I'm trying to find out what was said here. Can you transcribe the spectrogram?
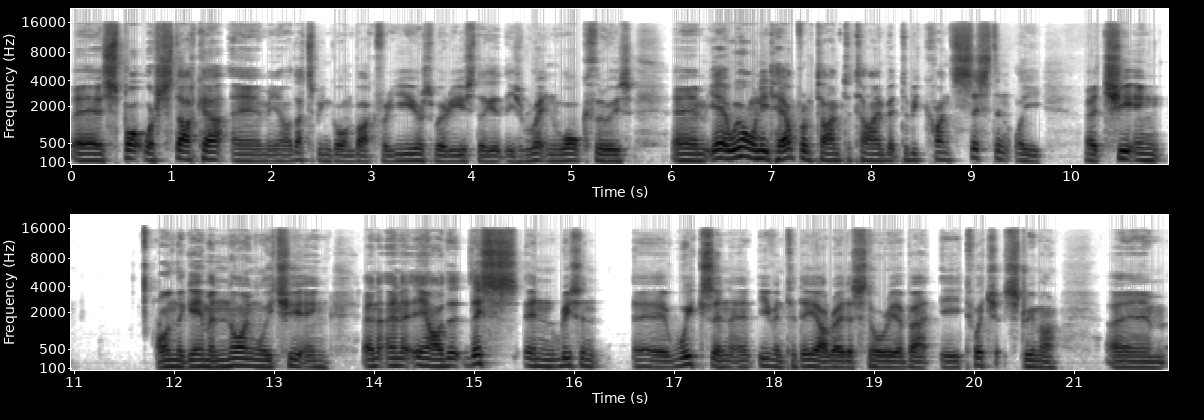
uh, spot we're stuck at. Um, you know that's been going back for years. Where you used to get these written walkthroughs. Um, yeah, we all need help from time to time, but to be consistently uh, cheating on the game and knowingly cheating, and and you know this in recent uh, weeks and, and even today, I read a story about a Twitch streamer um,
